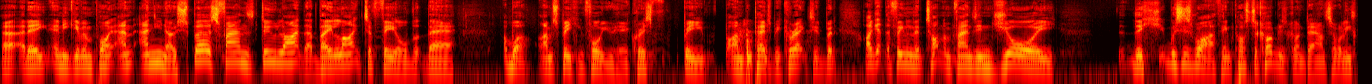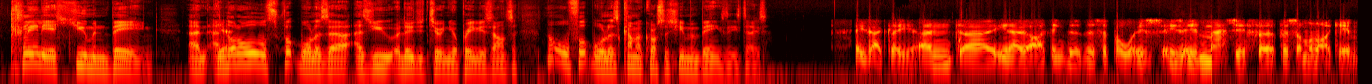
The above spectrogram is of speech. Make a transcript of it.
uh, at a, any given point, and and you know Spurs fans do like that. They like to feel that they're well, I'm speaking for you here, Chris. Be, I'm prepared to be corrected, but I get the feeling that Tottenham fans enjoy the. Which is why I think Postecoglou's gone down so well. He's clearly a human being, and and yeah. not all footballers are, as you alluded to in your previous answer. Not all footballers come across as human beings these days. Exactly, and uh, you know I think that the support is, is, is massive for, for someone like him.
